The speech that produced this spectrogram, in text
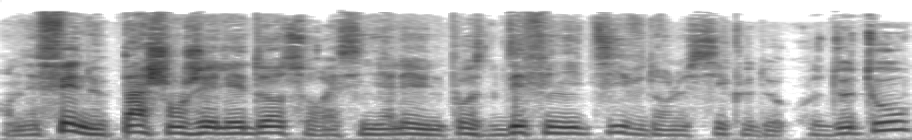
En effet, ne pas changer les dots aurait signalé une pause définitive dans le cycle de hausse de taux.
